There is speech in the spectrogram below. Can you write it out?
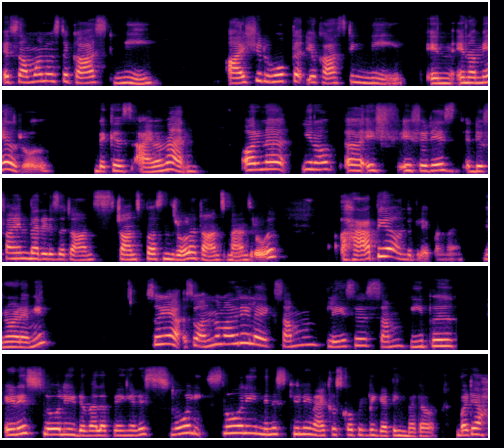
If someone was to cast me i should hope that you're casting me in in a male role because i'm a man. Or in a you know uh, if if it is defined that it is a trans trans person's role a trans man's role happier on the play panna you know what i mean? So yeah. So on the madri like some places some people it is slowly developing. It is slowly slowly minusculely microscopically getting better. But yeah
